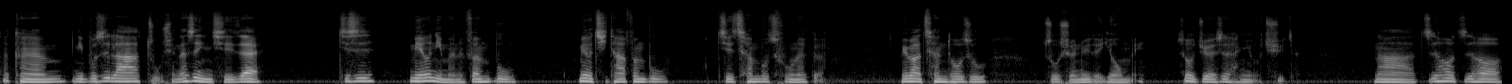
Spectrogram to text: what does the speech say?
那可能你不是拉主旋，但是你其实在其实没有你们的分部，没有其他分部，其实撑不出那个，没办法衬托出主旋律的优美。所以我觉得是很有趣的。那之后之后，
